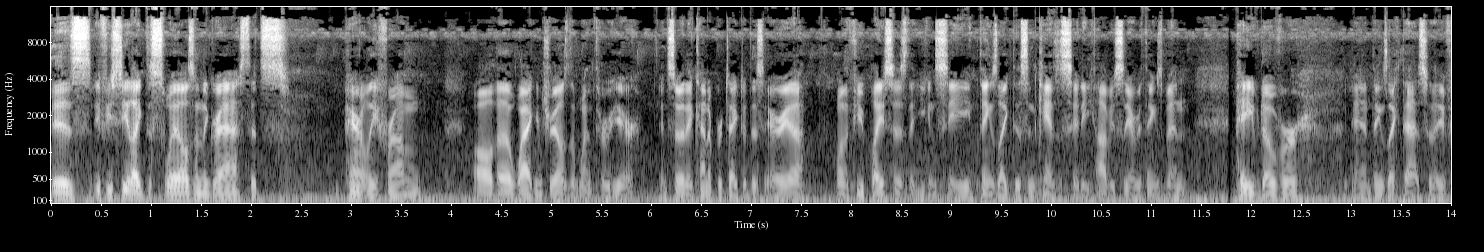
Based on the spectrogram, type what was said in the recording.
is if you see like the swales in the grass, that's apparently from all the wagon trails that went through here. And so they kind of protected this area. One of the few places that you can see things like this in Kansas City. Obviously everything's been paved over and things like that. So they've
